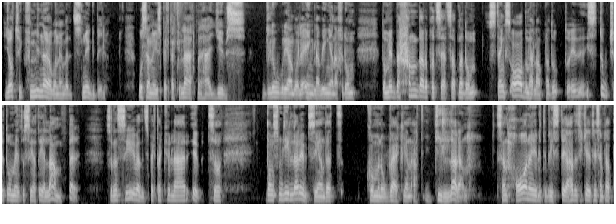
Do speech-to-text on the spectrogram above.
jag tycker för mina ögon är en väldigt snygg bil. Och sen är det ju spektakulärt med det här ljus Glorian då, eller Änglavingarna, för de, de är behandlade på ett sätt så att när de stängs av de här lamporna då, då är det i stort sett omöjligt att se att det är lampor. Så den ser ju väldigt spektakulär ut. Så de som gillar utseendet kommer nog verkligen att gilla den. Sen har den ju lite brister. Jag hade tyckt till exempel att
